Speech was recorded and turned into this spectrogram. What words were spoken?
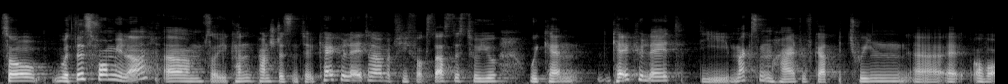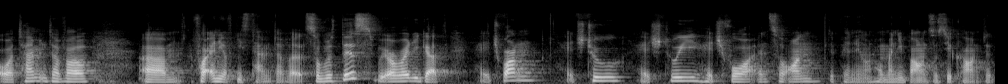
So with this formula, um, so you can punch this into a calculator, but phyphox does this to you. We can calculate the maximum height we've got between uh, uh over our time interval um, for any of these time intervals. So with this, we already got h1, h2, h3, h4, and so on, depending on how many bounces you counted.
